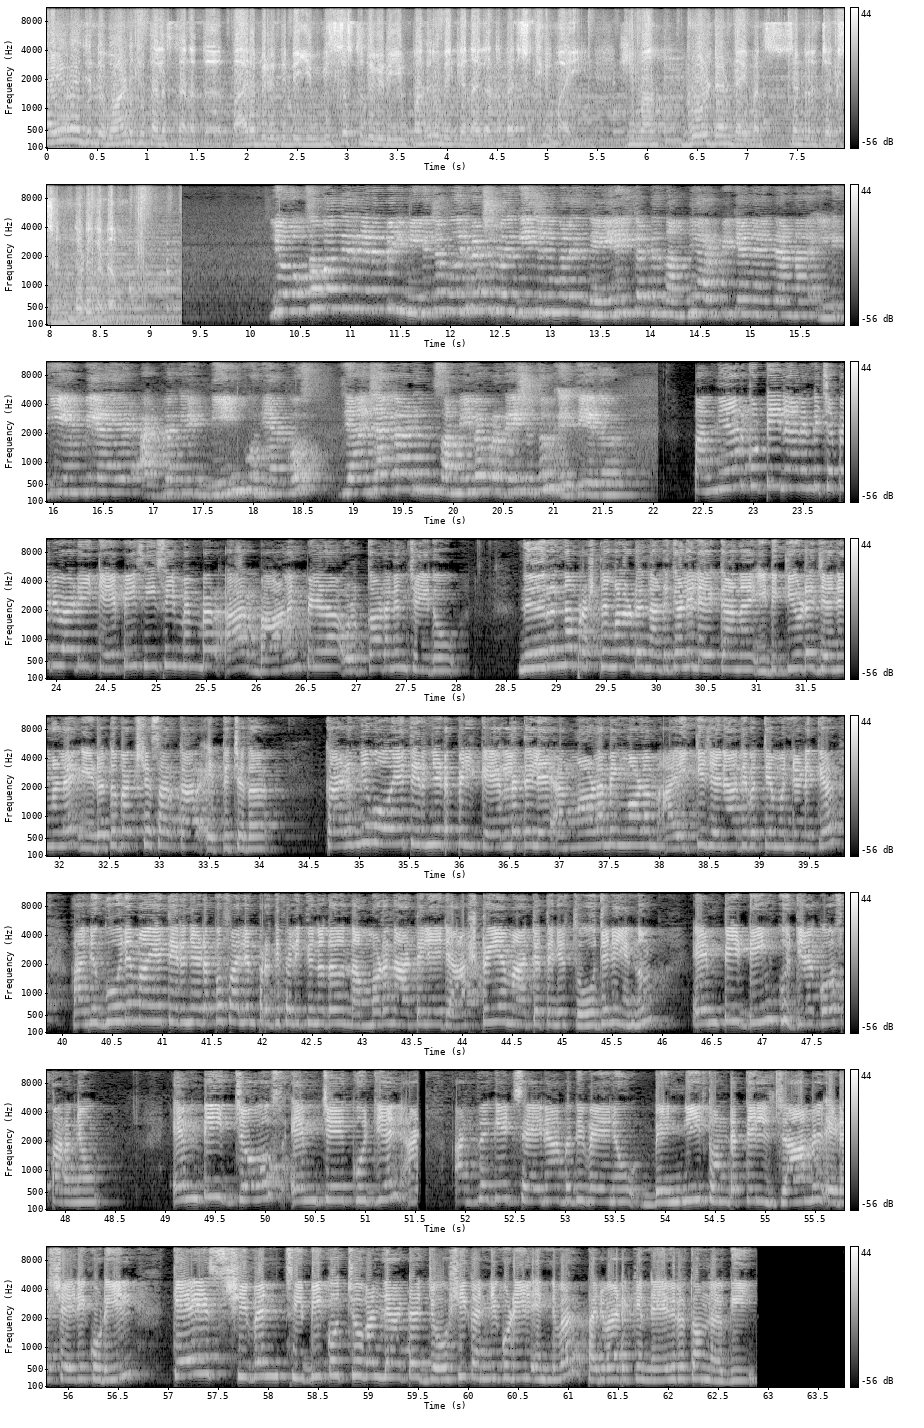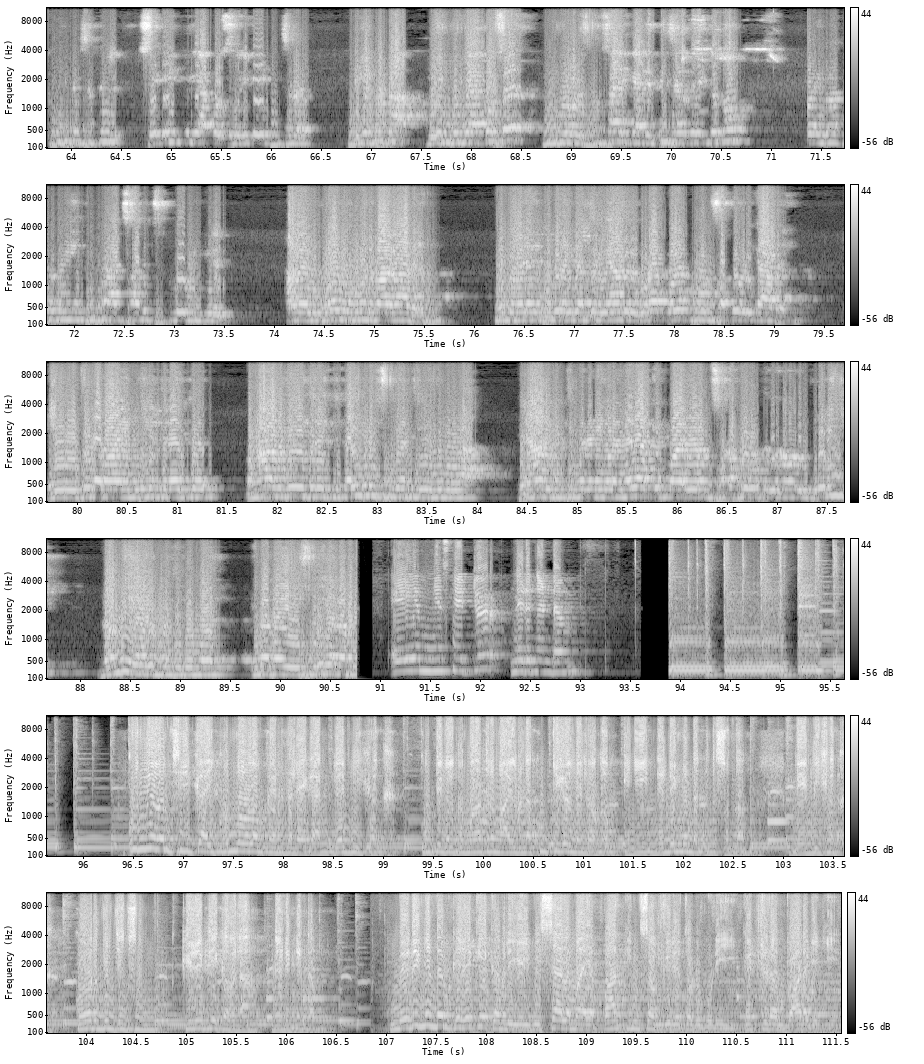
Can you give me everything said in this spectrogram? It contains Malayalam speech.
ഹൈറേഞ്ചിന്റെ വാണിജ്യ തലസ്ഥാനത്ത് പാരമ്പര്യത്തിന്റെയും വിശ്വസ്തതയുടെയും പകരം വയ്ക്കാനാകാത്ത പരിശുദ്ധിയുമായി Hima golden diamonds central junction Nedumkandam. ജനങ്ങളെ നന്ദി ആയ അഡ്വക്കേറ്റ് ഡീൻ പന്നിയാർകുട്ടിയിൽ ആരംഭിച്ച പരിപാടി K P C C member R Balanpillai ഉദ്ഘാടനം ചെയ്തു. നീറുന്ന പ്രശ്നങ്ങളുടെ നടുകളിലേക്കാണ് ഇടുക്കിയുടെ ജനങ്ങളെ ഇടതുപക്ഷ സർക്കാർ എത്തിച്ചത്. കഴിഞ്ഞുപോയ തിരഞ്ഞെടുപ്പിൽ കേരളത്തിലെ അങ്ങോളമിങ്ങോളം ഐക്യ ജനാധിപത്യ മുന്നണിക്ക് അനുകൂലമായ തിരഞ്ഞെടുപ്പ് ഫലം പ്രതിഫലിക്കുന്നത് നമ്മുടെ നാട്ടിലെ രാഷ്ട്രീയ മാറ്റത്തിന് സൂചനയെന്നും എം പി ഡീൻ കുര്യാക്കോസ് പറഞ്ഞു. M P Jose M J Kurian advocate Senapathi Venu Benny Thondathil Jamal Edasseri കുടിയിൽ ശിവൻ സിബി കൊച്ചുവള്ളിയാട്ട് ജോഷി കന്നിക്കുടിയിൽ എന്നിവർ പരിപാടിക്ക് നേതൃത്വം നൽകി. നിങ്ങളോട് ഈ ഉചിതമായ വിജയത്തിലേക്ക് മഹാവിജയത്തിലേക്ക് കൈപിടിച്ചു ഉയർത്തിയിരുന്നുള്ള ജനാധിപത്യ മുന്നണികളെ നേതാക്കന്മാരോടും സഹപ്രവർത്തകരോടും കൂടി നന്ദി രേഖപ്പെടുത്തിക്കൊണ്ട് ഇന്നത്തെ ഈ സ്വീകരണ A M news network Nedumkandam. കുഞ്ഞോളം ചിരിക്കായി കുന്നോളം കരുതലേകാൻ ബേബി ഹക്ക് കുട്ടികൾക്ക് മാത്രമായുള്ള കുട്ടികളുടെ ലോകം ഇനി നെടുങ്കണ്ടത്തിന് സ്വന്തം. ബേബി ഹക്ക് കോടതി ജംഗ്ഷൻ കിഴക്കേ കവല നെടുങ്കണ്ടം. നെടുങ്കണ്ടം കിഴക്കേ കവലയിൽ വിശാലമായ പാർക്കിംഗ് സൗകര്യത്തോടുകൂടി കെട്ടിടം വാടകയ്ക്ക്.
